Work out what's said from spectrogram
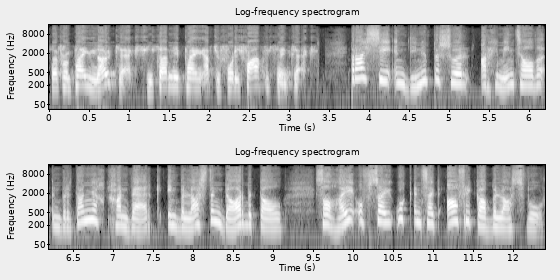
So from paying no tax, he's suddenly paying up to 45% tax. Price sê indien 'n persoon argumentshalwe in Brittanje gaan werk en belasting daar betaal, sal hy of sy ook in Suid-Afrika belas word.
